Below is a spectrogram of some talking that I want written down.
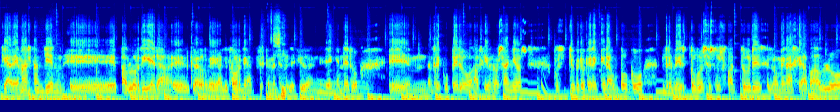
que además también eh, Pablo Riera, el creador de California, tristemente fallecido en, enero, eh, recuperó hace unos años, pues yo creo que era un poco reunir todos esos factores, el homenaje a Pablo,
